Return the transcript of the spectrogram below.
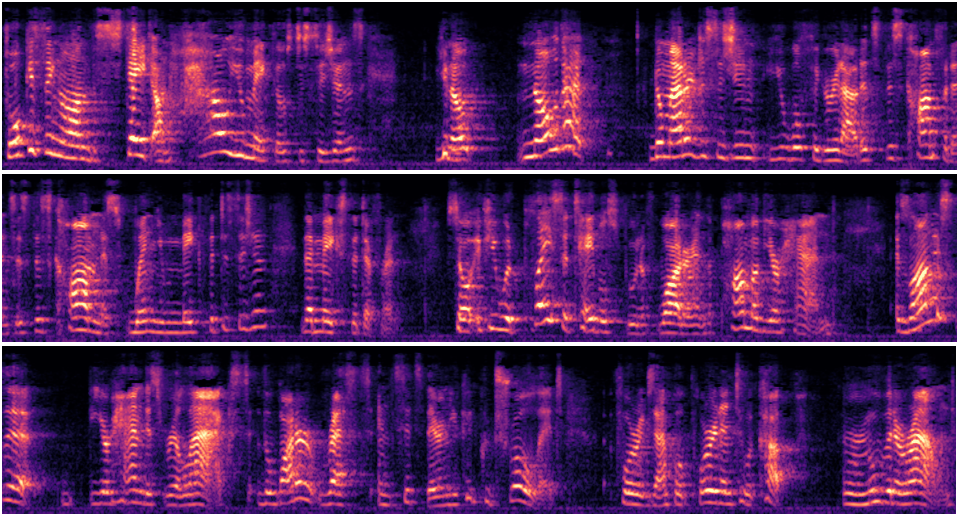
focusing on the state, on how you make those decisions, you know, know that no matter decision, you will figure it out. It's this confidence, it's this calmness when you make the decision that makes the difference. So if you would place a tablespoon of water in the palm of your hand, as long as the your hand is relaxed, the water rests and sits there and you can control it. For example, pour it into a cup or move it around.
